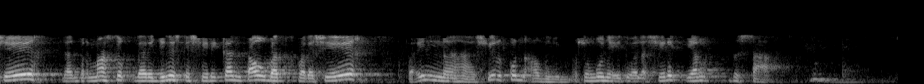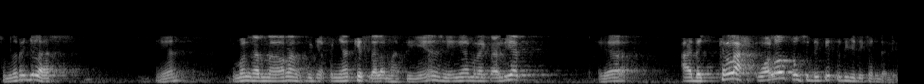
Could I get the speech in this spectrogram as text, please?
syekh dan termasuk dari jenis kesyirikan taubat kepada syekh fa innaha syirkun azim. Sesungguhnya itu adalah syirik yang besar. Sebenarnya jelas. Ya. Cuman karena orang punya penyakit dalam hatinya sehingga mereka lihat ya ada celah walaupun sedikit itu dijadikan dalil.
